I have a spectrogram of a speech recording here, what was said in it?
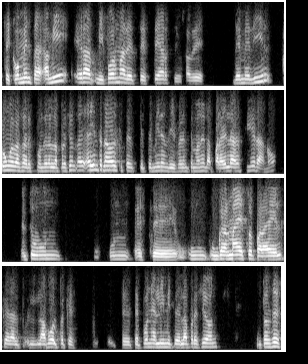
te, comenta, a mí era mi forma de testearte, o sea, de, de medir cómo vas a responder a la presión. Hay, entrenadores que te, que te miden de diferente manera, para él así era, ¿no? Él tuvo un, un, este, un, un gran maestro para él, que era la Volpe, que te, te pone al límite de la presión, entonces,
